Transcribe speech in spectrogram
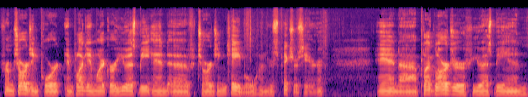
from charging port and plug in micro USB end of charging cable. And there's pictures here. And uh, plug larger USB in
